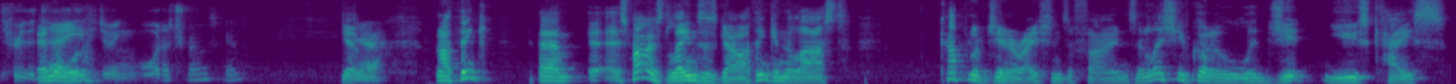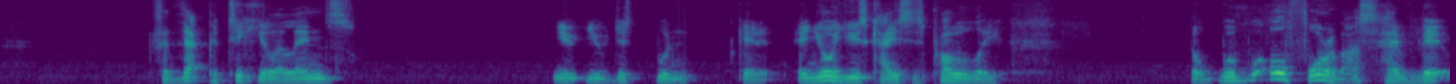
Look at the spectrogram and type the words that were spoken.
through the And day, water. if you're doing water trails. Yeah. Yep. Yeah. But I think, um, as far as lenses go, I think in the last couple of generations of phones, unless you've got a legit use case for that particular lens, you you just wouldn't get it. And your use case is probably, well, all four of us have. Ve-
